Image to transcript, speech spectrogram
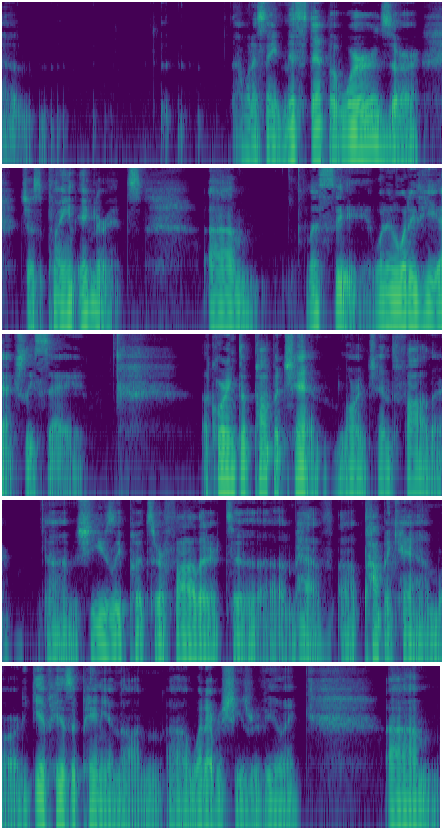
um I want to say misstep of words or just plain ignorance. Um, let's see. What did, what did he actually say? According to Papa Chen, Lauren Chen's father, um, she usually puts her father to um, have a Papa Cam or to give his opinion on uh, whatever she's reviewing. Um,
